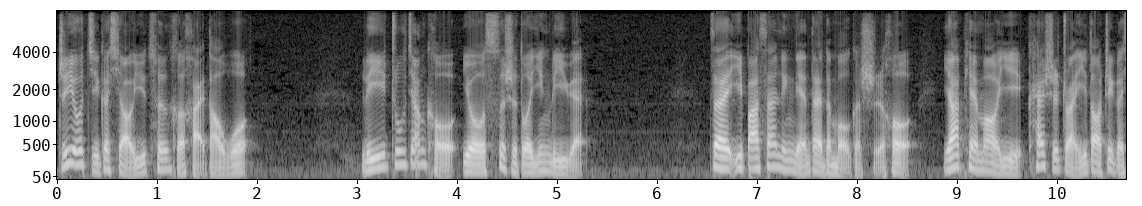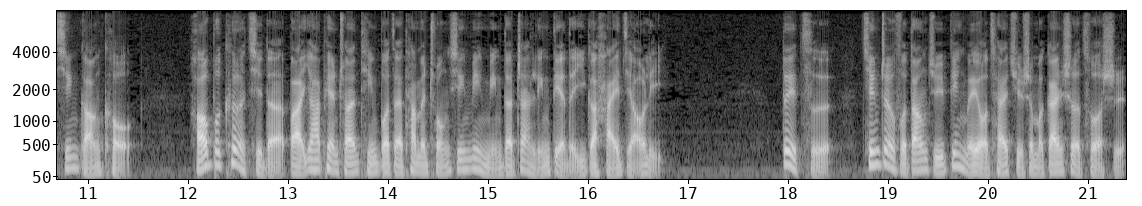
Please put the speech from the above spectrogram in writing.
只有几个小渔村和海盗窝，离珠江口有四十多英里远。在一八三零年代的某个时候，鸦片贸易开始转移到这个新港口，毫不客气地把鸦片船停泊在他们重新命名的占领点的一个海角里。对此，清政府当局并没有采取什么干涉措施，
